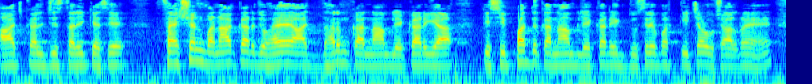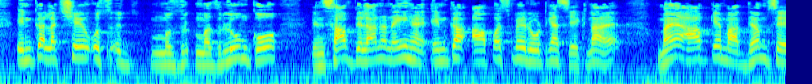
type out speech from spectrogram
आजकल जिस तरीके से फ़ैशन बनाकर जो है आज धर्म का नाम लेकर या किसी पद का नाम लेकर एक दूसरे पर कीचड़ उछाल रहे हैं इनका लक्ष्य उस मजलूम को इंसाफ दिलाना नहीं है, इनका आपस में रोटियाँ सेकना है। मैं आपके माध्यम से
